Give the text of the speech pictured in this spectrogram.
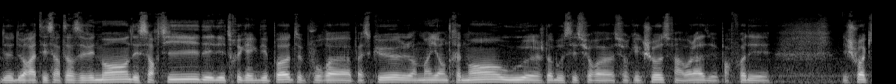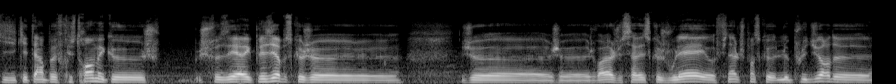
de, de, rater certains événements, des sorties, des, des trucs avec des potes pour euh, parce que le lendemain il y a entraînement ou euh, je dois bosser sur euh, sur quelque chose. Enfin voilà, de, parfois des, des choix qui, qui, étaient un peu frustrants, mais que je, je, faisais avec plaisir parce que je je, je, voilà, je savais ce que je voulais et au final, je pense que le plus dur de,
